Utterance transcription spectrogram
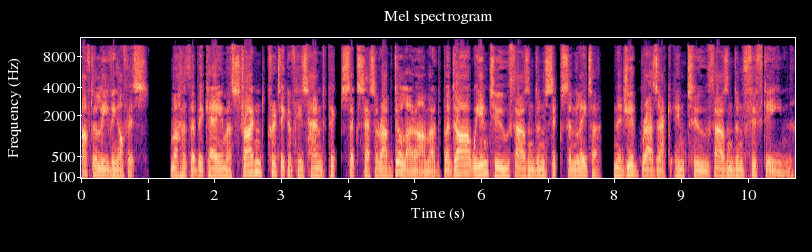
After leaving office, Mahathir became a strident critic of his hand-picked successor Abdullah Ahmad Badawi in 2006 and later, Najib Razak in 2015.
